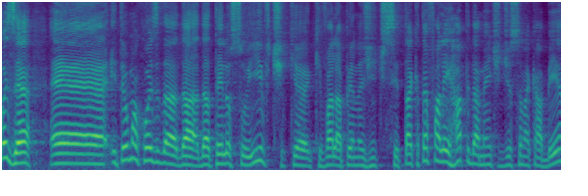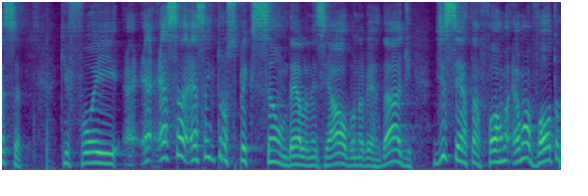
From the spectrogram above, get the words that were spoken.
Pois é, é, e tem uma coisa da, da, da Taylor Swift que, que vale a pena a gente citar, que até falei rapidamente disso na cabeça, que foi é, é, essa, essa introspecção dela nesse álbum, na verdade, de certa forma é uma volta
